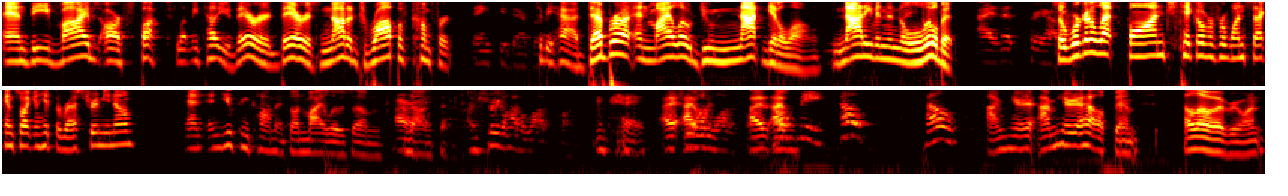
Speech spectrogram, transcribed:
And the vibes are fucked, let me tell you. There there is not a drop of comfort Thank you, Deborah. to be had. Deborah and Milo do not get along. Not even in a little bit. I, that's pretty So we're gonna let Fawn just take over for one second so I can hit the restroom, you know? And and you can comment on Milo's um right. nonsense. I'm sure you'll have a lot of fun. Okay, I, I have was a lot of fun. I, I help me, help. help. I'm here. To, I'm here to help, imps. Hello, everyone.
